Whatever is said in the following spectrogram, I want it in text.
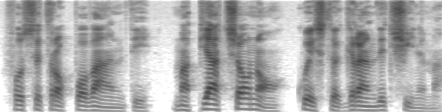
forse troppo avanti, ma piaccia o no, questo è grande cinema.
